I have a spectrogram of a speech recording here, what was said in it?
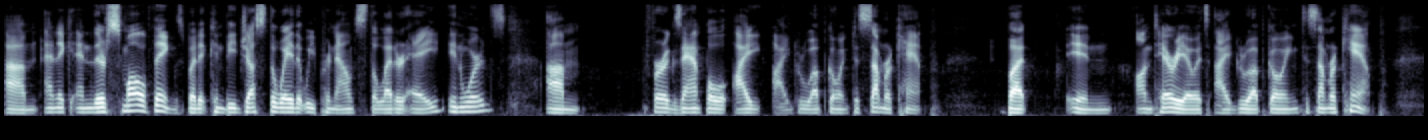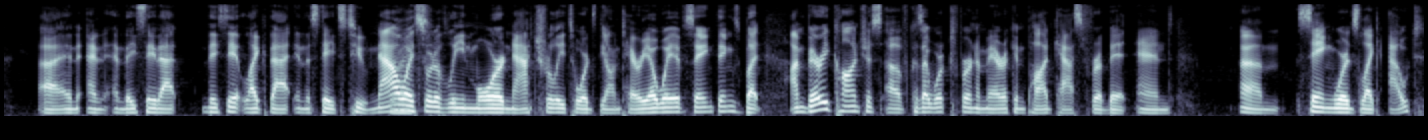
Um, and it, and there's small things, but it can be just the way that we pronounce the letter A in words. Um, for example, I I grew up going to summer camp, but in Ontario, it's I grew up going to summer camp, uh, and and and they say that they say it like that in the states too. Now I sort of lean more naturally towards the Ontario way of saying things, but I'm very conscious of because I worked for an American podcast for a bit and um, saying words like out,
